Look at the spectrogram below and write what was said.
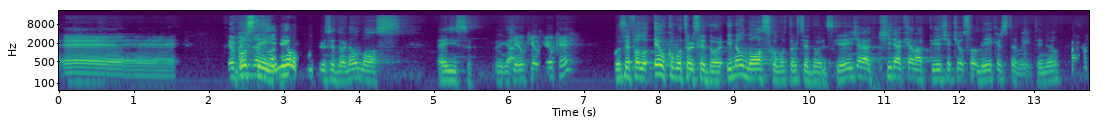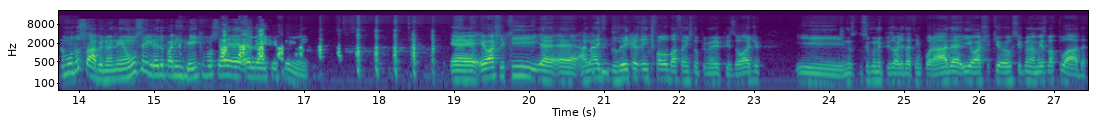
É... Eu Gostei, sua... eu como torcedor, não nós. É isso. Obrigado. O que, o que, o que, Você falou eu como torcedor e não nós como torcedores, que aí já tira aquela peixe que eu sou Lakers também, entendeu? Todo mundo sabe, não é nenhum segredo para ninguém que você é Lakers também. É, eu acho que é, é, a análise dos Lakers a gente falou bastante no primeiro episódio e no segundo episódio da temporada, e eu acho que eu sigo na mesma atuada.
